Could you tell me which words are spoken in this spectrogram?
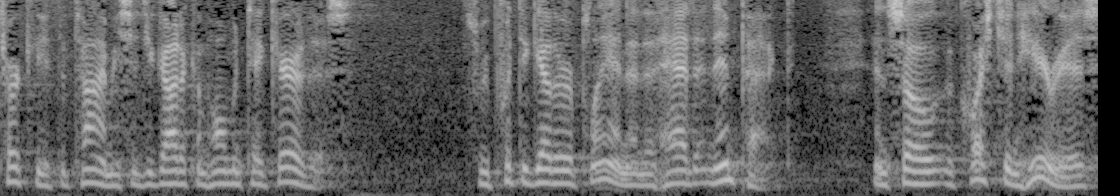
Turkey at the time. He said, You got to come home and take care of this. So we put together a plan, and it had an impact. And so the question here is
